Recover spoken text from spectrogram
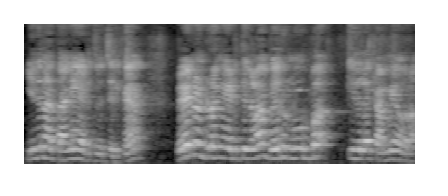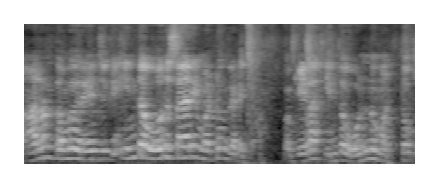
இது நான் தனியாக எடுத்து வச்சிருக்கேன். வேணுன்றவங்க எடுத்துக்கலாம். வெறும் நூறுரூபா இதில் கம்மியாக வரும். அறுநூத்தம்பது ரேஞ்சுக்கு இந்த ஒரு சாரீ மட்டும் கிடைக்கும். ஓகேங்களா இந்த ஒன்று மட்டும்.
